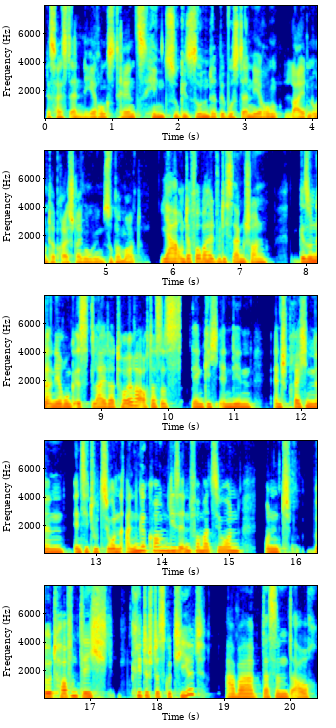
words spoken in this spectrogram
Das heißt, Ernährungstrends hin zu gesunder, bewusster Ernährung leiden unter Preissteigerungen im Supermarkt? Ja, unter Vorbehalt würde ich sagen schon. Gesunde Ernährung ist leider teurer. Auch das ist, denke ich, in den entsprechenden Institutionen angekommen, diese Information, und wird hoffentlich kritisch diskutiert. Aber das sind auch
